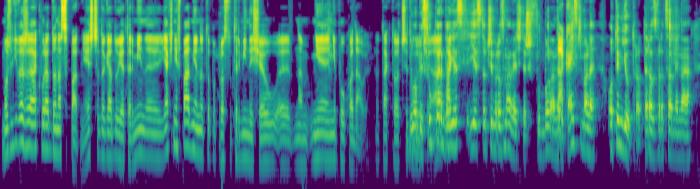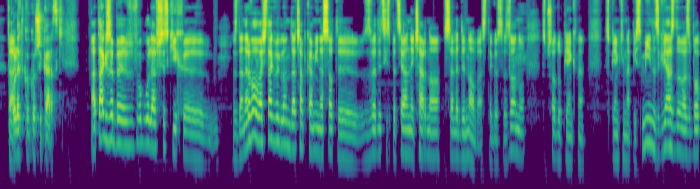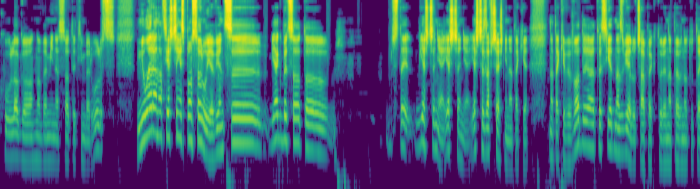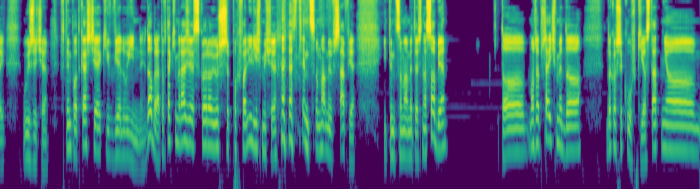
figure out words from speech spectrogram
Możliwe, że akurat do nas wpadnie. Jeszcze dogaduję terminy. Jak nie wpadnie, no to po prostu terminy się e, nam nie, nie poukładały. No tak to czy Byłoby super, A, bo tak... jest, jest o czym rozmawiać też w futbolu tak. amerykańskim, tak. ale o tym jutro. Teraz wracamy na tak. poletko koszykarskie. A tak, żeby w ogóle wszystkich y, zdenerwować, tak wygląda czapka Minnesoty z edycji specjalnej czarno-seledynowa z tego sezonu. Z przodu piękne, z piękny napis Min, z gwiazdą, a z boku logo nowe Minnesoty Timberwolves. New Era nas jeszcze nie sponsoruje, więc y, jakby co, to jeszcze nie, jeszcze nie. Jeszcze za wcześnie na takie, na takie wywody, a to jest jedna z wielu czapek, które na pewno tutaj ujrzycie w tym podcaście, jak i w wielu innych. Dobra, to w takim razie, skoro już pochwaliliśmy się tym, co mamy w szafie i tym, co mamy też na sobie, to może przejdźmy do, do koszykówki. Ostatnio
